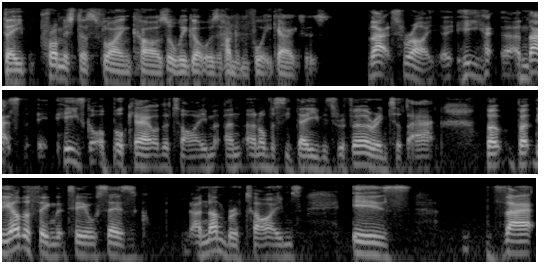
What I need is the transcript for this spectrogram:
they promised us flying cars. All we got was 140 characters. That's right. He and that's he's got a book out at the time, and and obviously Dave is referring to that. But but the other thing that Thiel says a number of times is that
